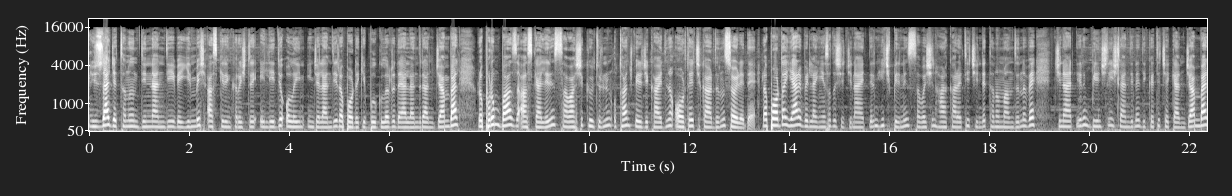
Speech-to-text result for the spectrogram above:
Yüzlerce tanığın dinlendiği ve 25 askerin karıştığı 57 olayın incelendiği rapordaki bulguları değerlendiren Cembel, raporun bazı askerlerin savaşçı kültürünün utanç verici kaydını ortaya çıkardığını söyledi. Raporda yer verilen yasa dışı cinayetlerin hiçbirinin savaşın hakareti içinde tanımlandığını ve cinayetlerin bilinçli işlendiğine dikkati çeken Cembel,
